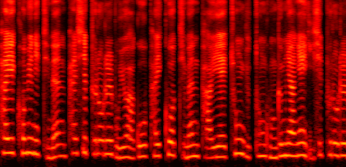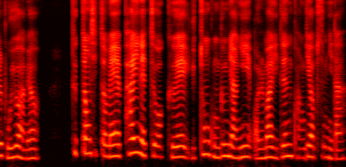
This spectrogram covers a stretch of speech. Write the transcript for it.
파이 커뮤니티는 80%를 보유하고 파이코어 팀은 바이의 총 유통 공급량의 20%를 보유하며 특정 시점에 파이 네트워크의 유통 공급량이 얼마이든 관계없습니다.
